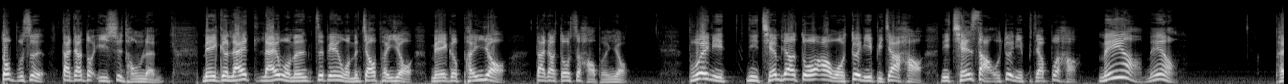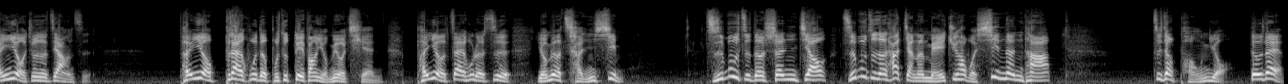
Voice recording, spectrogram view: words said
都不是，大家都一视同仁。每个来来我们这边，我们交朋友，每个朋友大家都是好朋友，不会你你钱比较多啊，我对你比较好；你钱少，我对你比较不好。没有没有，朋友就是这样子。朋友不在乎的不是对方有没有钱，朋友在乎的是有没有诚信，值不值得深交，值不值得他讲的每一句话我信任他，这叫朋友，对不对？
